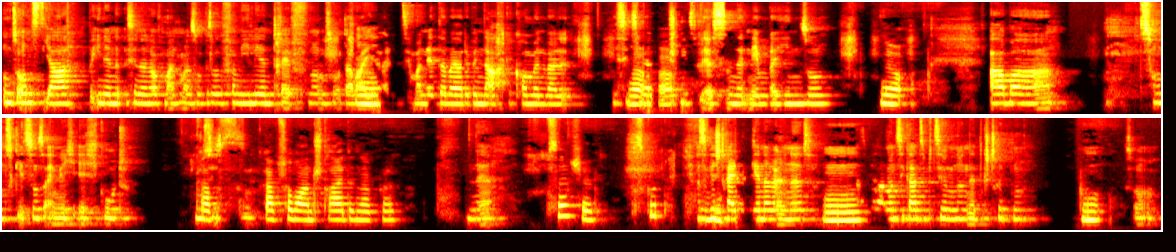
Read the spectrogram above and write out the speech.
und sonst, ja, bei ihnen sind dann auch manchmal so ein bisschen Familientreffen und so. Da war ich halt jetzt immer nicht dabei oder bin nachgekommen, weil ich sitze ja, ja. Schnitzel nicht nebenbei hin so. Ja. Aber sonst geht's uns eigentlich echt gut. Gab's, gab schon mal einen Streit in der Prep? Ne. Sehr schön. Ist gut. Also wir streiten generell nicht. Mhm. Also wir haben uns die ganze Beziehung noch nicht gestritten. Mhm. So.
